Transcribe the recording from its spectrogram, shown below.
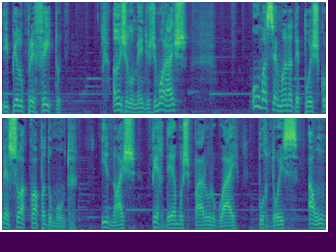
e pelo prefeito Ângelo Mendes de Moraes, uma semana depois começou a Copa do Mundo e nós perdemos para o Uruguai por 2 a 1,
